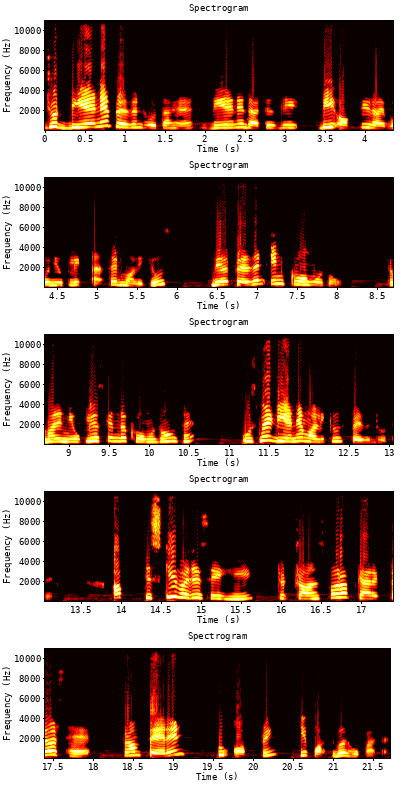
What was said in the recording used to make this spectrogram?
जो डीएनए प्रेजेंट होता है, DNA that is the deoxyribonucleic acid molecules they are present in chromosome जो हमारे न्यूक्लियस के अंदर क्रोमोसोम्स हैं, उसमें डीएनए मॉलिक्यूल्स प्रेजेंट होते हैं। अब इसकी वजह से ही जो ट्रांसफ़र ऑफ़ कैरेक्टर्स है फ्रॉम पेरेंट टू ऑफस्प्रिंग ये पॉसिबल हो पाता है।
